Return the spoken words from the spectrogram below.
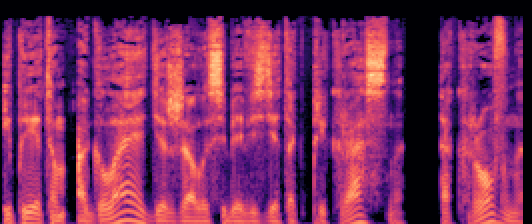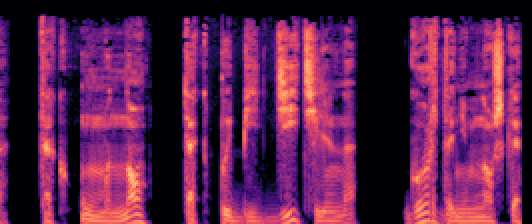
и при этом Аглая держала себя везде так прекрасно, так ровно, так умно, так победительно, гордо немножко,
